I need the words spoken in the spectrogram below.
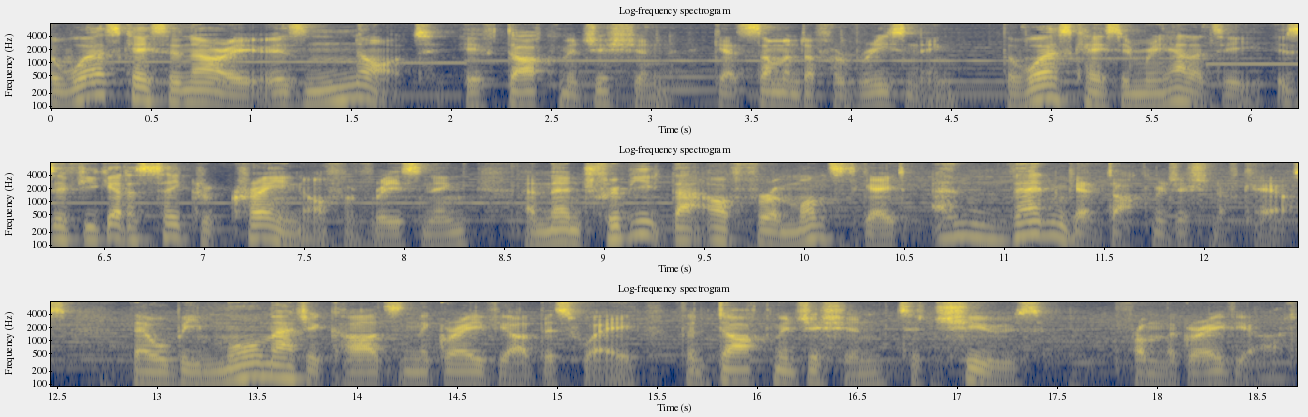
the worst case scenario is not if Dark Magician gets summoned off of Reasoning. The worst case in reality is if you get a Sacred Crane off of Reasoning and then tribute that off for a Monster Gate and then get Dark Magician of Chaos. There will be more magic cards in the graveyard this way for Dark Magician to choose from the graveyard.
